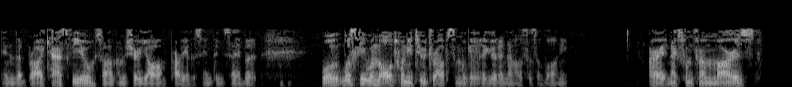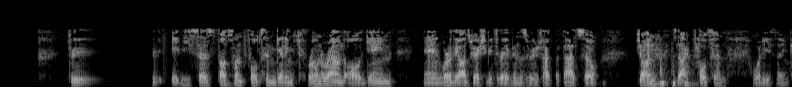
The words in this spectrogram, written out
in the broadcast view. So I'm sure y'all probably have the same thing to say, but We'll we'll see when the all 22 drops, and we'll get a good analysis of Lonnie. All right, next one from Mars. Three He says thoughts on Fulton getting thrown around all game, and what are the odds we actually beat the Ravens? We're going to talk about that. So, John, Zach Fulton, what do you think?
